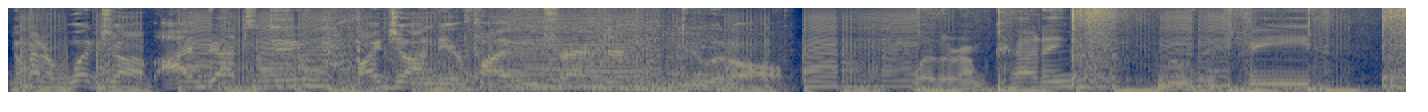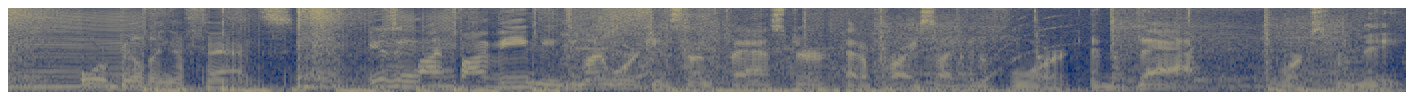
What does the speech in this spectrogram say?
No matter what job I've got to do, my John Deere 5e tractor do it all. Whether I'm cutting, moving feed, or building a fence. Using my 5e means my work gets done faster at a price I can afford, and that works for me.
